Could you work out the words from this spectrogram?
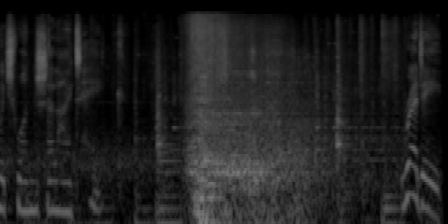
Which one shall I take? Ready.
